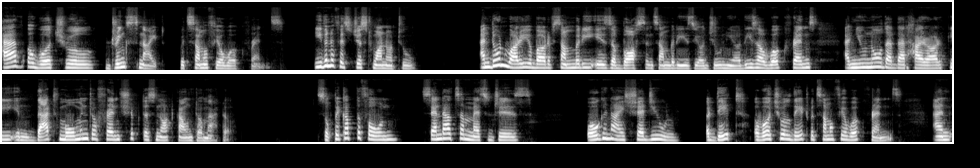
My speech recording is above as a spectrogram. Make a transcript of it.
have a virtual drinks night with some of your work friends, even if it's just one or two. And don't worry about if somebody is a boss and somebody is your junior. These are work friends, and you know that that hierarchy in that moment of friendship does not count or matter. So pick up the phone, send out some messages, organize, schedule a date, a virtual date with some of your work friends, and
